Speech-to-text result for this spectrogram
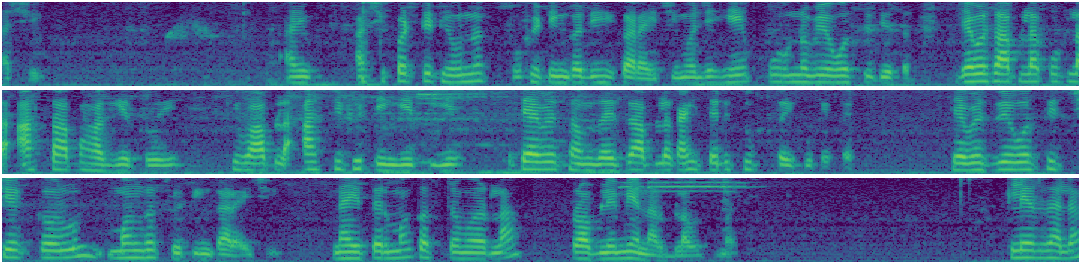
अशी. आणि अशी पट्टी ठेवूनच फिटिंग कधीही करायची. म्हणजे हे पूर्ण व्यवस्थित येतं. ज्यावेळेस आपला कुठला असा भाग येतोय किंवा आपलं अशी फिटिंग येते आहे त्यावेळेस समजायचं आपलं काहीतरी चुकतं आहे कुठेतरी. त्यावेळेस व्यवस्थित चेक करून मगच फिटिंग करायची. नाहीतर मग कस्टमरला प्रॉब्लेम येणार ब्लाऊजमध्ये. क्लिअर झालं?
